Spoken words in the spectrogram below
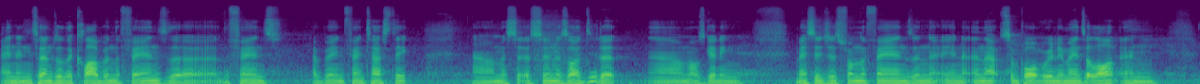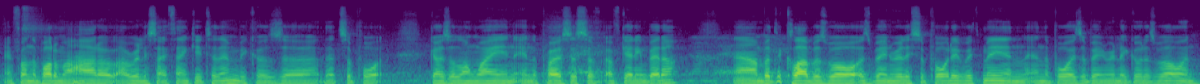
and in terms of the club and the fans, the the fans have been fantastic. Um, as, as, soon as I did it, um, I was getting messages from the fans, and, and, and that support really means a lot. And and from the bottom of my heart, I, I really say thank you to them because uh, that support goes a long way in, in the process of, of getting better. Um, but the club as well has been really supportive with me, and, and the boys have been really good as well. And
